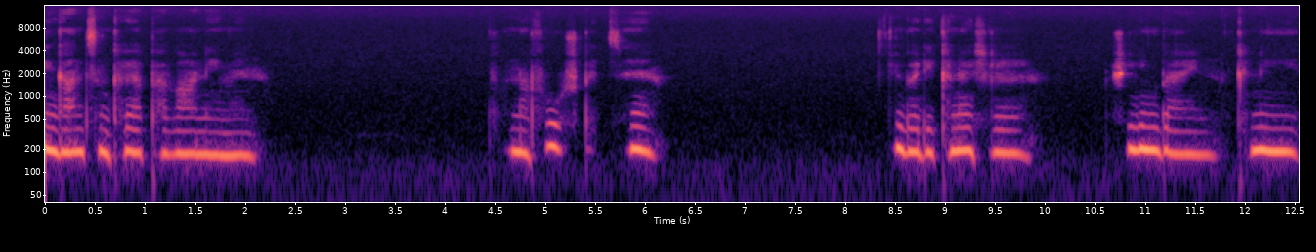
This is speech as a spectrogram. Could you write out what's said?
Den ganzen Körper wahrnehmen. Von der Fußspitze über die Knöchel, Schienbein, Knie,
